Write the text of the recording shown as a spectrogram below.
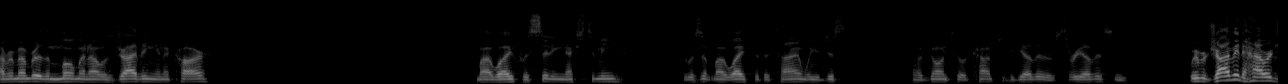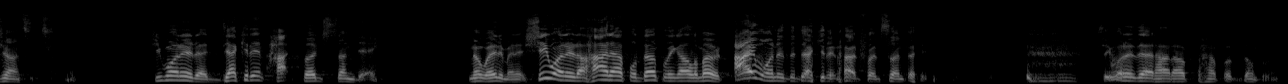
I remember the moment I was driving in a car. My wife was sitting next to me. She wasn't my wife at the time. We had just uh, gone to a concert together. There was three of us, and we were driving to Howard Johnson's. She wanted a decadent hot fudge sundae. No, wait a minute. She wanted a hot apple dumpling a la mode. I wanted the decadent hot fudge sundae. she wanted that hot apple dumpling.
